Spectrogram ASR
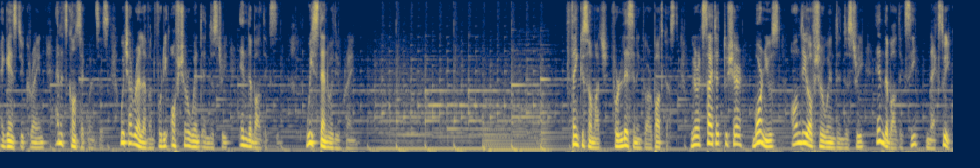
against Ukraine and its consequences, which are relevant for the offshore wind industry in the Baltic Sea. We stand with Ukraine. Thank you so much for listening to our podcast. We are excited to share more news on the offshore wind industry in the Baltic Sea next week.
